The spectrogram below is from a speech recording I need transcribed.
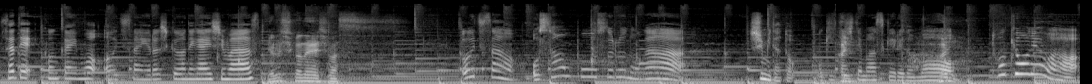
さて今回も大内さんよろしくお願いします。よろしくお願いします。大内さんお散歩をするのが趣味だとお聞きしてますけれども、はい。はい。東京では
